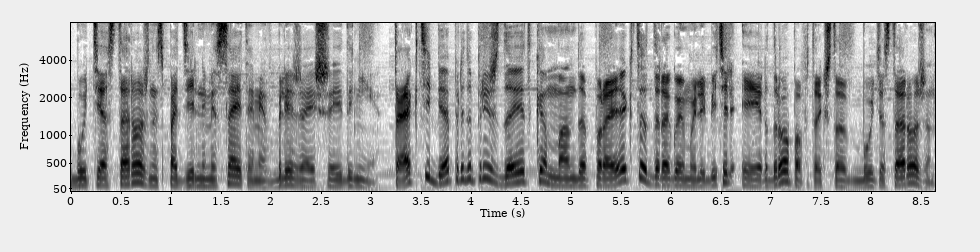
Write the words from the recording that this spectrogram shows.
Будьте осторожны с поддельными сайтами в ближайшие дни. Так тебя предупреждает команда проекта, дорогой мой любитель эйрдропов, так что будь осторожен.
